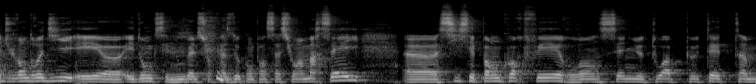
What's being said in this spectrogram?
du vendredi et, euh, et donc ces nouvelles surfaces de compensation à Marseille. Euh, si c'est pas encore fait, renseigne-toi peut-être un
